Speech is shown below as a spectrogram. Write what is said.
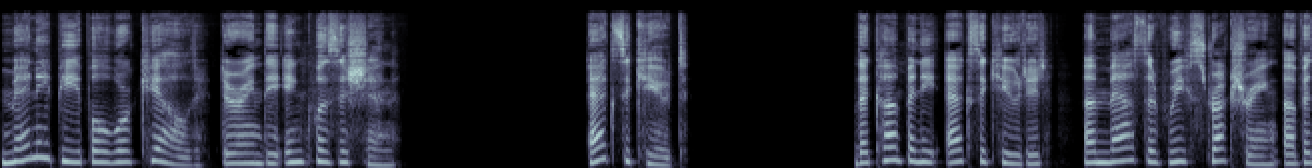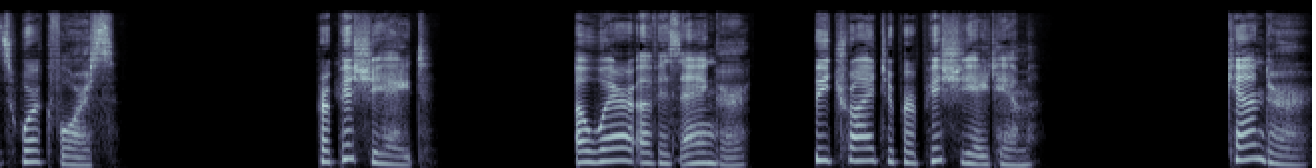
Many people were killed during the Inquisition. Execute. The company executed a massive restructuring of its workforce. Propitiate. Aware of his anger, we tried to propitiate him. Candor.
